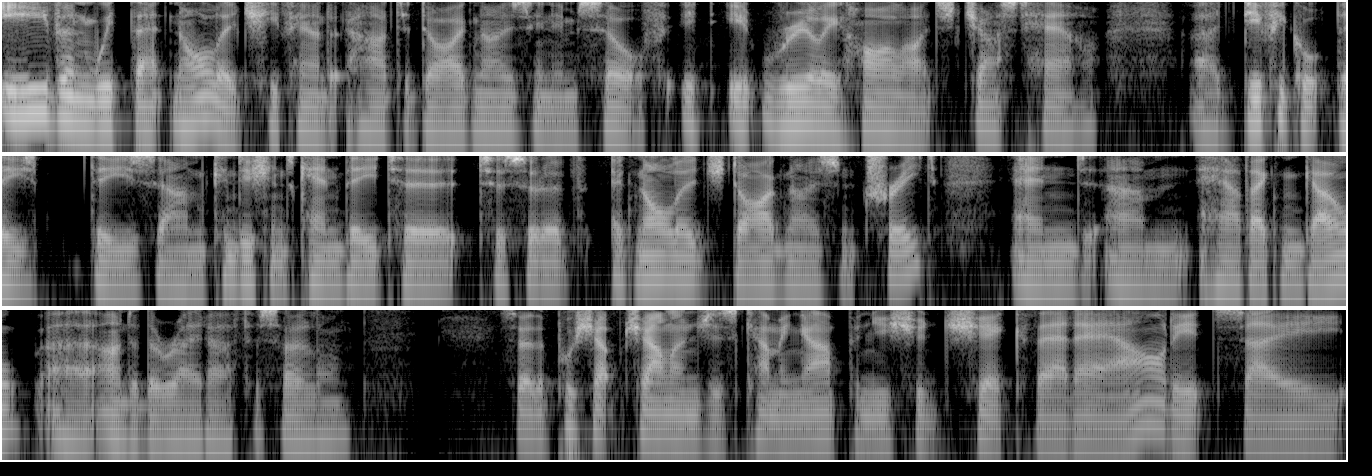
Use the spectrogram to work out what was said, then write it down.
even with that knowledge, he found it hard to diagnose in himself. It, it really highlights just how uh, difficult these these um, conditions can be to, to sort of acknowledge, diagnose, and treat, and um, how they can go uh, under the radar for so long. So the push-up challenge is coming up, and you should check that out. It's a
